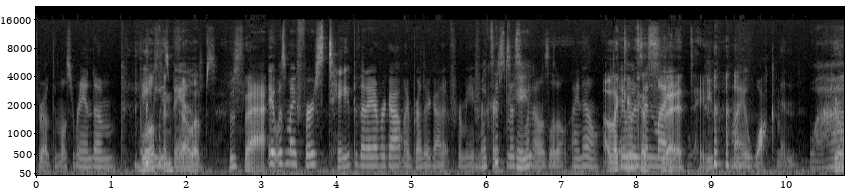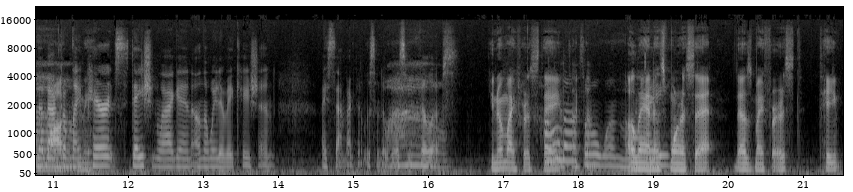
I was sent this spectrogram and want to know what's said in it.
throw out the most random 80s Wilson band. Phillips. Who's that? It was my first tape that I ever got. My brother got it for me for What's Christmas when? I was little. I know. Uh, like it a was in my tape. my Walkman. Wow. Your In the back of my parents' station wagon on the way to vacation. I sat back there and listened to Wilson Phillips. You know my first tape? Awesome. Alanis day. Morissette. That was my first tape.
